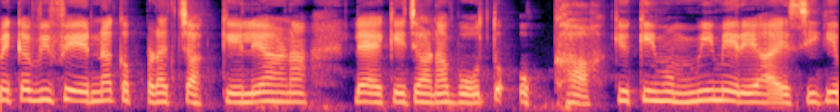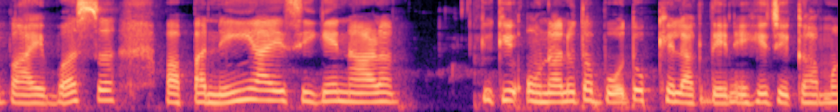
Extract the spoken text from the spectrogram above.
ਮੈਂ ਕਿਹਾ ਵੀ ਫੇਰ ਨਾ ਕੱਪੜਾ ਚੱਕ ਕੇ ਲਿਆਉਣਾ ਲੈ ਕੇ ਜਾਣਾ ਬਹੁਤ ਔਖਾ। ਕਿਉਂਕਿ ਮੰਮੀ ਮੇਰੇ ਆਏ ਸੀਗੇ ਬਾਏ ਬੱਸ। ਪਾਪਾ, ਨਹੀਂ ਆਏ ਸੀਗੇ ਨਾਲ, ਕਿਉਂਕਿ ਉਹਨਾਂ ਨੂੰ ਤਾਂ ਬਹੁਤ ਔਖੇ ਲੱਗਦੇ ਨੇ ਇਹ ਜੇ ਕੰਮ।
